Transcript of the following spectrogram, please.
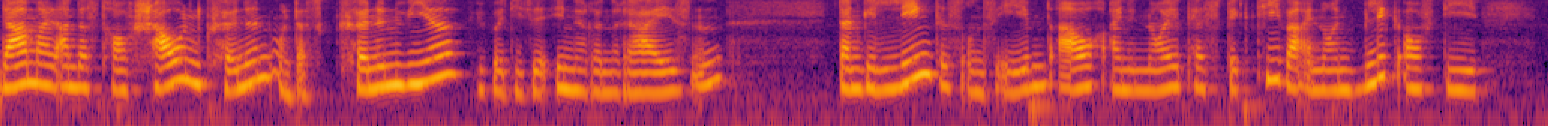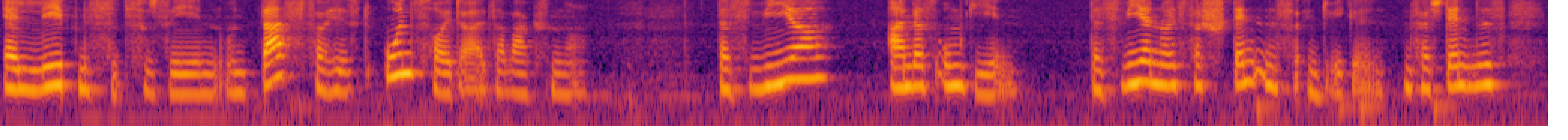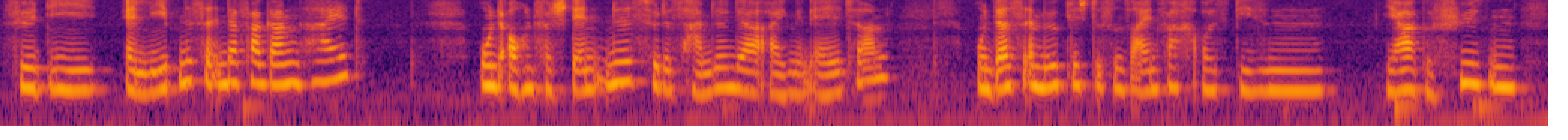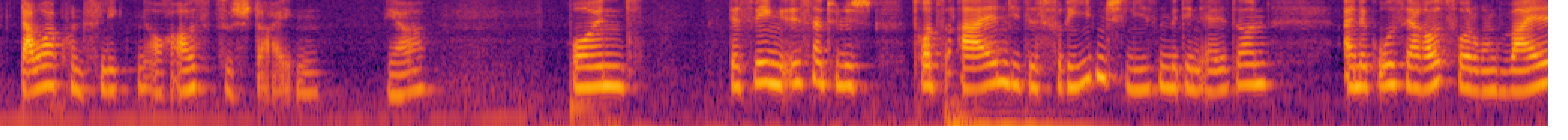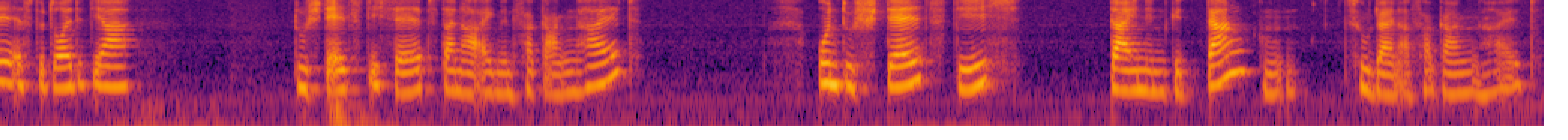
da mal anders drauf schauen können, und das können wir über diese inneren Reisen, dann gelingt es uns eben auch, eine neue Perspektive, einen neuen Blick auf die Erlebnisse zu sehen. Und das verhilft uns heute als Erwachsene, dass wir anders umgehen, dass wir ein neues Verständnis entwickeln. Ein Verständnis für die Erlebnisse in der Vergangenheit und auch ein Verständnis für das Handeln der eigenen Eltern. Und das ermöglicht es uns einfach aus diesen ja, gefühlten Dauerkonflikten auch auszusteigen. Ja. Und deswegen ist natürlich trotz allem dieses Friedensschließen mit den Eltern eine große Herausforderung, weil es bedeutet ja, du stellst dich selbst deiner eigenen Vergangenheit und du stellst dich deinen Gedanken zu deiner Vergangenheit.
